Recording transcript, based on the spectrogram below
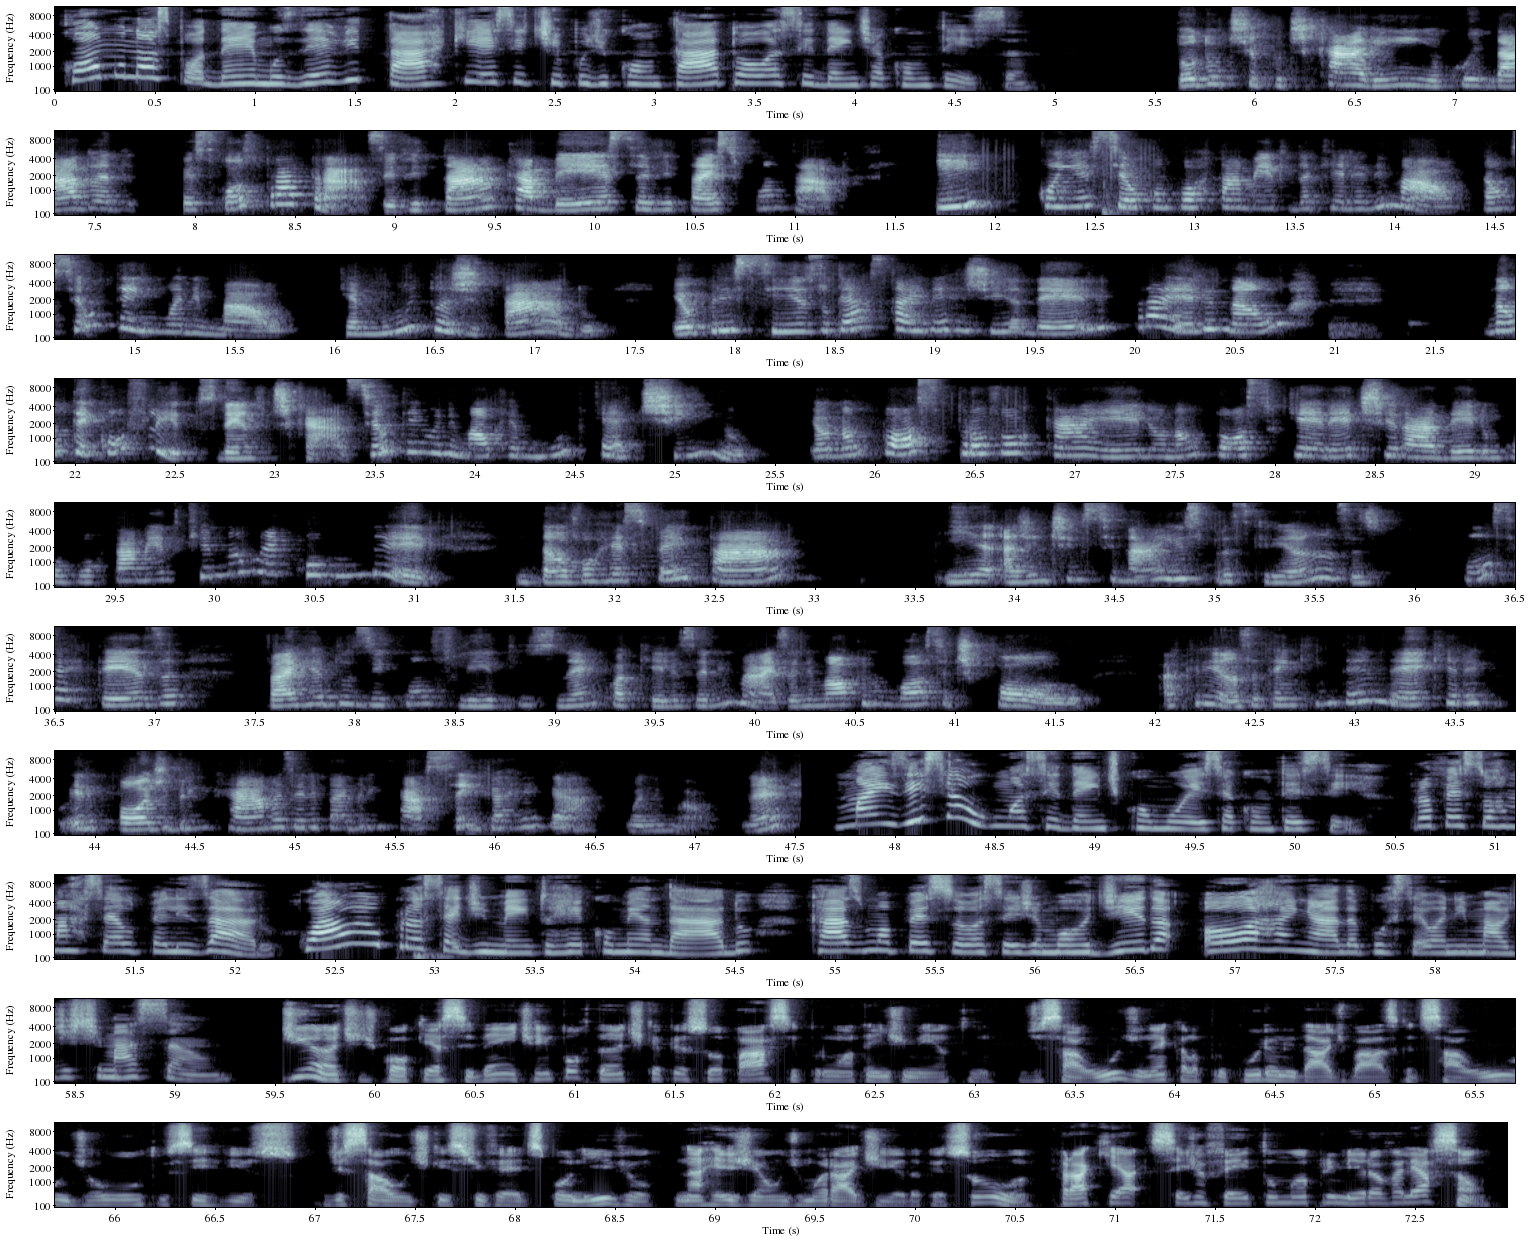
Como nós podemos evitar que esse tipo de contato ou acidente aconteça? Todo tipo de carinho, cuidado é do pescoço para trás, evitar a cabeça, evitar esse contato. E conhecer o comportamento daquele animal. Então, se eu tenho um animal que é muito agitado, eu preciso gastar a energia dele para ele não não ter conflitos dentro de casa. Se eu tenho um animal que é muito quietinho, eu não posso provocar ele, eu não posso querer tirar dele um comportamento que não é comum dele. Então, eu vou respeitar e a gente ensinar isso para as crianças, com certeza vai reduzir conflitos né, com aqueles animais. Animal que não gosta de colo, a criança tem que entender que ele, ele pode brincar, mas ele vai brincar sem carregar o animal, né? Mas e se algum acidente como esse acontecer? Professor Marcelo Pelizaro, qual é o procedimento recomendado caso uma pessoa seja mordida ou arranhada por seu animal de estimação? Diante de qualquer acidente, é importante que a pessoa passe por um atendimento de saúde, né, que ela procure a unidade básica de saúde ou outro serviço de saúde que estiver disponível na região de moradia da pessoa, para que seja feita uma primeira avaliação.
